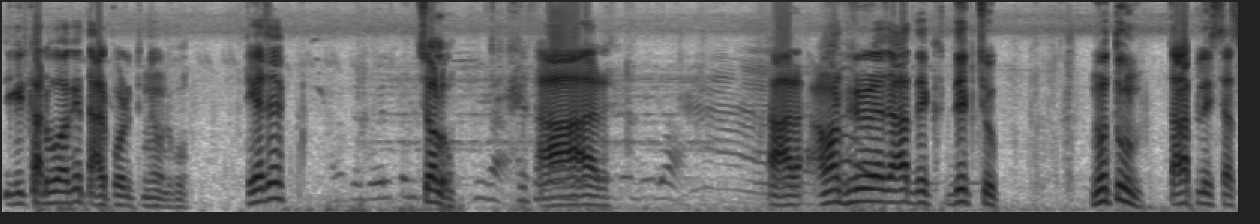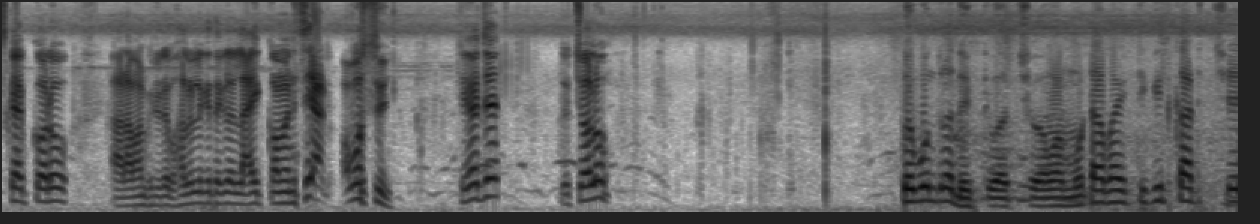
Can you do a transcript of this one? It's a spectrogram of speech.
টিকিট কাটবো আগে, তারপরে ট্রেনে উঠবো, ঠিক আছে? চলো। আর আর আমার ভিডিওটা যারা দেখ, দেখছ, নতুন, তারা প্লিজ সাবস্ক্রাইব করো। আর আমার ভিডিওটা ভালো লেগে থাকলে লাইক কমেন্ট শেয়ার অবশ্যই। ঠিক আছে? তো চলো। তো বন্ধুরা দেখতে পাচ্ছ, আমার মোটা ভাই টিকিট কাটছে।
